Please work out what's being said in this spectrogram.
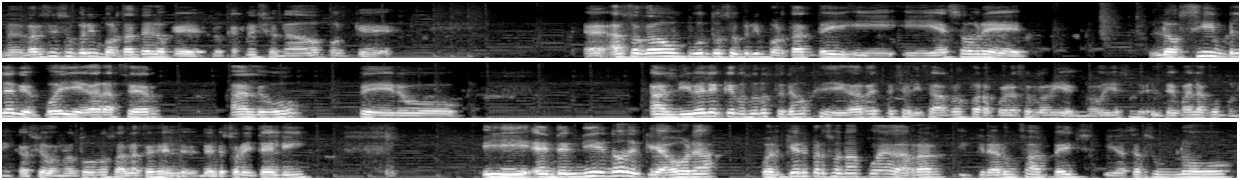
me parece súper importante lo que, lo que has mencionado porque has tocado un punto súper importante y, es sobre lo simple que puede llegar a ser algo, pero al nivel en que nosotros tenemos que llegar a especializarnos para poder hacerlo bien, ¿no? Y eso es el tema de la comunicación, ¿no? Tú nos hablaste del, del storytelling y entendiendo de que ahora cualquier persona puede agarrar y crear un fanpage y hacerse un logo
